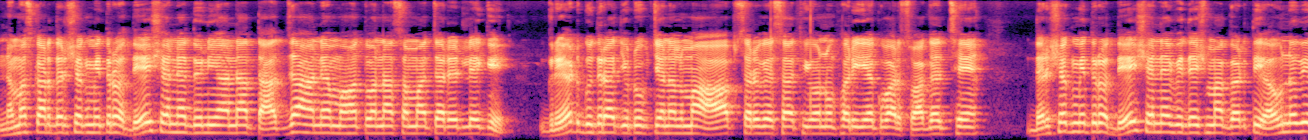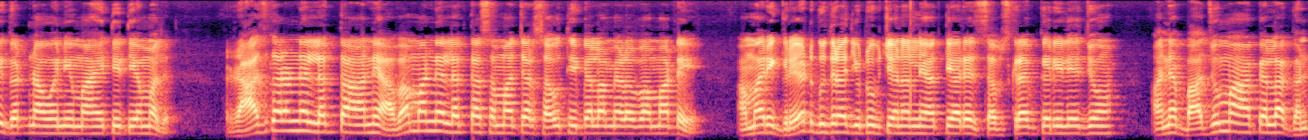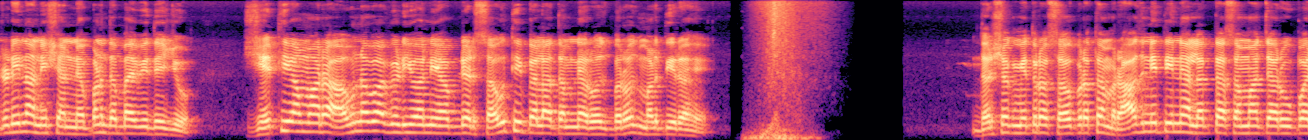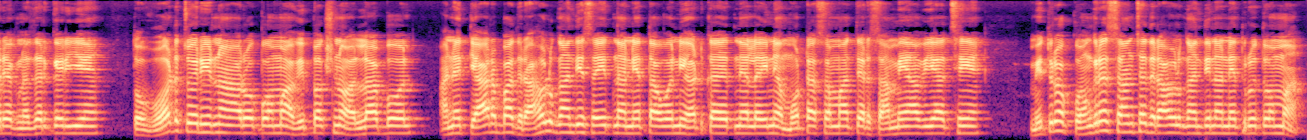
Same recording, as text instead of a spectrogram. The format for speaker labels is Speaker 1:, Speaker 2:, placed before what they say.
Speaker 1: નમસ્કાર દર્શક મિત્રો, દેશ અને દુનિયાના તાજા અને મહત્વના સમાચાર એટલે કે ગ્રેટ ગુજરાત યુટ્યુબ ચેનલમાં આપ સર્વે સાથીઓનું ફરી એકવાર સ્વાગત છે. દર્શક મિત્રો, દેશ અને વિદેશમાં ઘટતી અવનવી ઘટનાઓની માહિતી તેમજ રાજકારણને લગતા અને હવામાનને લગતા સમાચાર સૌથી પહેલાં મેળવવા માટે અમારી ગ્રેટ ગુજરાત યુટ્યુબ ચેનલને અત્યારે સબસ્ક્રાઈબ કરી લેજો અને બાજુમાં આપેલા ઘંટડીના નિશાનને પણ દબાવી દેજો. જેથી અમારા અવનવા વિડીયોની અપડેટ સૌથી પહેલાં તમને રોજબરોજ મળતી રહે. દર્શક મિત્રો, સૌપ્રથમ રાજનીતિને લગતા સમાચાર ઉપર એક નજર કરીએ તો વોટ ચોરીના આરોપોમાં વિપક્ષનો હલ્લાબોલ અને ત્યારબાદ રાહુલ ગાંધી સહિતના નેતાઓની અટકાયતને લઈને મોટા સમાચાર સામે આવ્યા છે. મિત્રો, કોંગ્રેસ સાંસદ રાહુલ ગાંધીના નેતૃત્વમાં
